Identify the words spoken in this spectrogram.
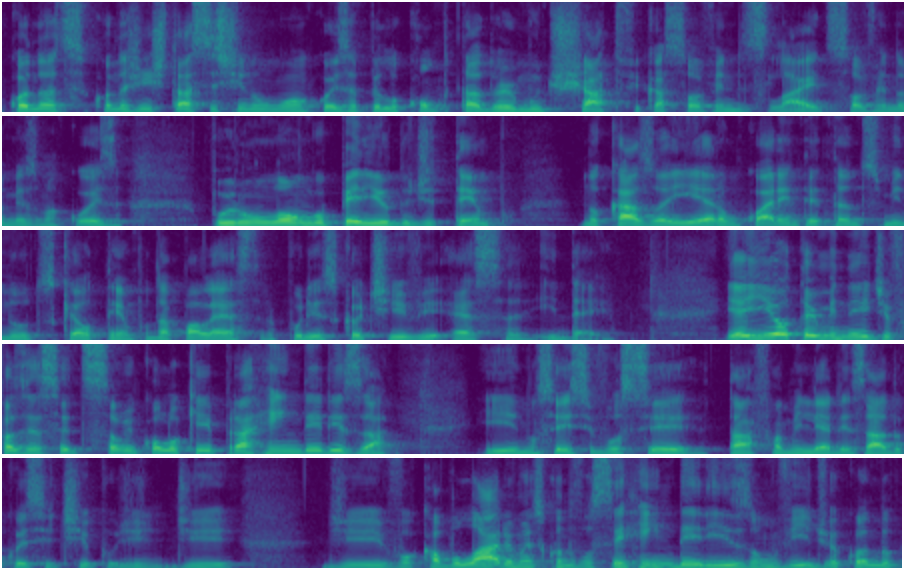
quando, a, quando a gente está assistindo alguma coisa pelo computador, é muito chato ficar só vendo slides, só vendo a mesma coisa por um longo período de tempo. No caso aí eram 40 e tantos minutos, que é o tempo da palestra, por isso que eu tive essa ideia. E aí eu terminei de fazer essa edição e coloquei para renderizar. E não sei se você está familiarizado com esse tipo de, de de vocabulário, mas quando você renderiza um vídeo é quando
